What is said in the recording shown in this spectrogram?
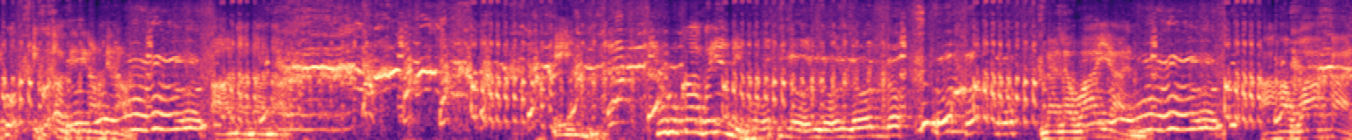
Iko, iko, oh, titignan ko, titignan ko. Ah, no, no, no. Puro ka ganyan eh. No, no, no, no. lalawayan, hahawakan,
